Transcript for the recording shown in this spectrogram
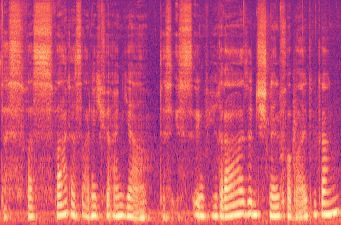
Das, was war das eigentlich für ein Jahr? Das ist irgendwie rasend schnell vorbeigegangen.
